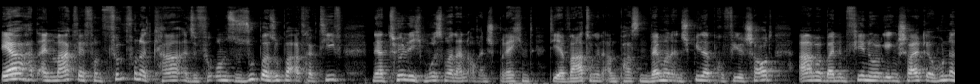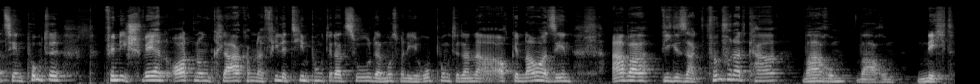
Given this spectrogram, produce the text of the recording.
Er hat einen Marktwert von 500k, also für uns super, super attraktiv. Natürlich muss man dann auch entsprechend die Erwartungen anpassen, wenn man ins Spielerprofil schaut. Aber bei einem 4-0 gegen Schalke 110 Punkte finde ich schwer in Ordnung. Klar kommen da viele Teampunkte dazu, da muss man die Rohpunkte dann auch genauer sehen. Aber wie gesagt, 500k Warum, warum nicht?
